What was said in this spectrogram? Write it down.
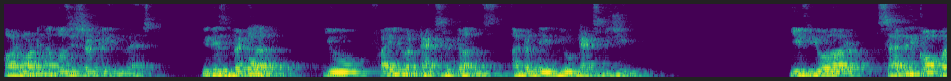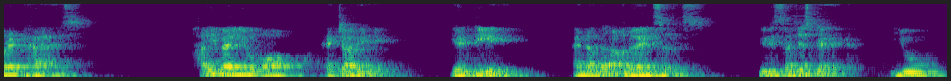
or not in a position to invest, it is better you file your tax returns under the new tax regime. If your salary component has high value of HRA, LTA and other allowances, it is suggested you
